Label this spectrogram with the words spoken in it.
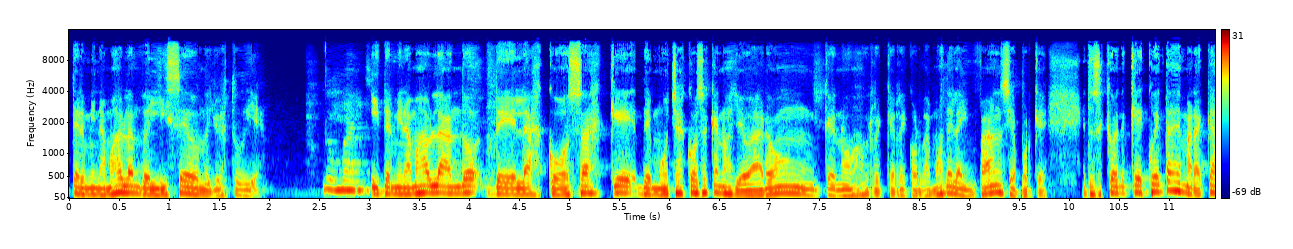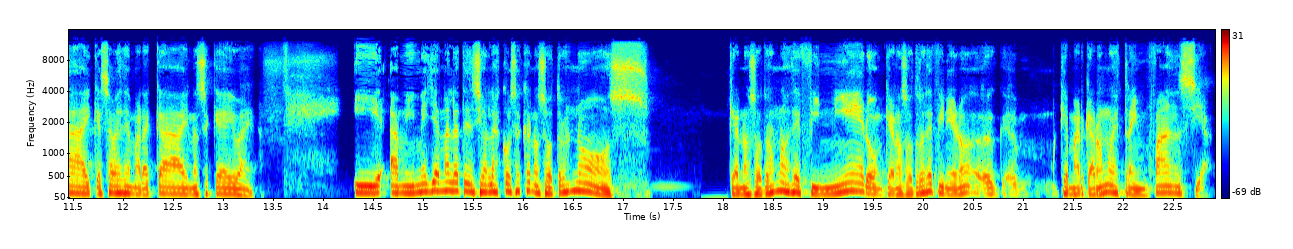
terminamos hablando del liceo donde yo estudié. Y terminamos hablando de las cosas que, de muchas cosas que nos llevaron, que nos que recordamos de la infancia, porque entonces, ¿qué, qué cuentas de Maracay? ¿Qué sabes de Maracay? No sé qué, Iván. Y a mí me llama la atención las cosas que a nosotros nos, que a nosotros nos definieron, que a nosotros definieron, eh, que- que marcaron nuestra infancia.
